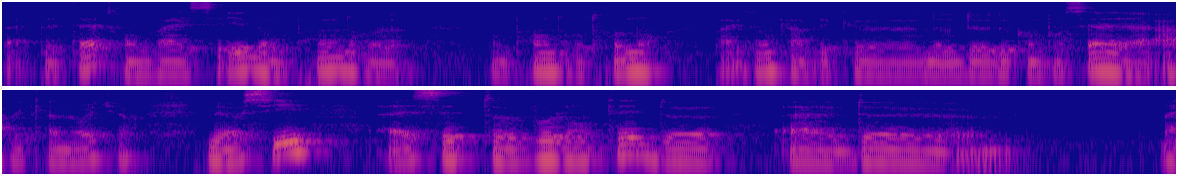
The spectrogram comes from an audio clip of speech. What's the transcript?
bah, peut-être on va essayer d'en prendre, d'en prendre autrement. Par exemple, avec, de, compenser avec la nourriture. Mais aussi cette volonté de... de bah,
